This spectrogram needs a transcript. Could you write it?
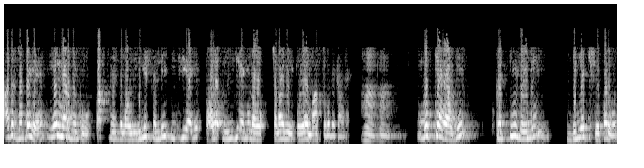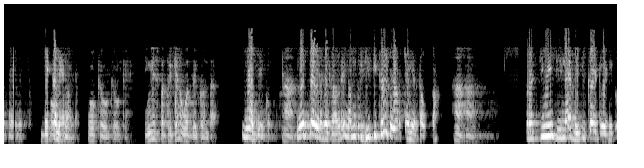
ಅದ್ರ ಜೊತೆಗೆ ಏನ್ ಮಾಡಬೇಕು? ಫಸ್ಟ್ ನಾವು ಇಂಗ್ಲಿಷ್ ಅಲ್ಲಿ ಈಸಿಯಾಗಿ ಫಾಲೋ ಈಸಿಯಾಗಿ ನಾವು ಚೆನ್ನಾಗಿ ಒಳ್ಳೆ ಮಾರ್ಕ್ಸ್ ತಗೋಬೇಕಾದ್ರೆ. ಮುಖ್ಯವಾಗಿ ಪ್ರತಿ ಡೈಲಿ ಡಿ ಎಚ್ ಪೇಪರ್ ಓದ್ತಾ ಇರಬೇಕು. Deccan Herald okay okay okay. English ಪತ್ರಿಕೆನ ಓದ್ಬೇಕು ಅಂತ. ಓದ್ಬೇಕು. ಓದ್ತಾ ಇರ್ಬೇಕಾದ್ರೆ ನಮ್ಗೆ ಡಿಫಿಕಲ್ಟ್ ವರ್ಡ್ಸ್ ಏನಿರ್ತಾವಲ್ಲ ಹಾ ಹಾ. ಪ್ರತಿ ದಿನ ಡಿಫಿಕಲ್ಟ್ ವರ್ಡ್ ಇದು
